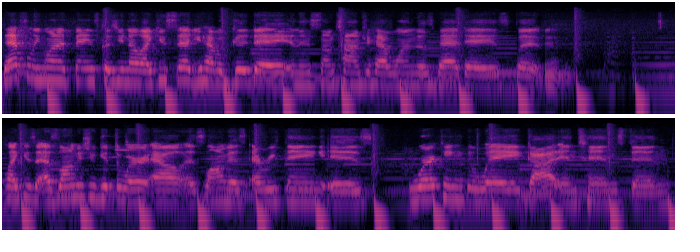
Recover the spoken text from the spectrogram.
definitely one of the things because you know, like you said, you have a good day and then sometimes you have one of those bad days. But mm. like you said, as long as you get the word out, as long as everything is working the way God intends, then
